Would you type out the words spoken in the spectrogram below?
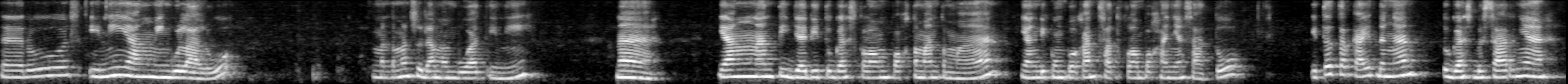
Terus ini yang minggu lalu, teman-teman sudah membuat ini. Nah, yang nanti jadi tugas kelompok teman-teman, yang dikumpulkan satu kelompok hanya satu, itu terkait dengan tugas besarnya.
